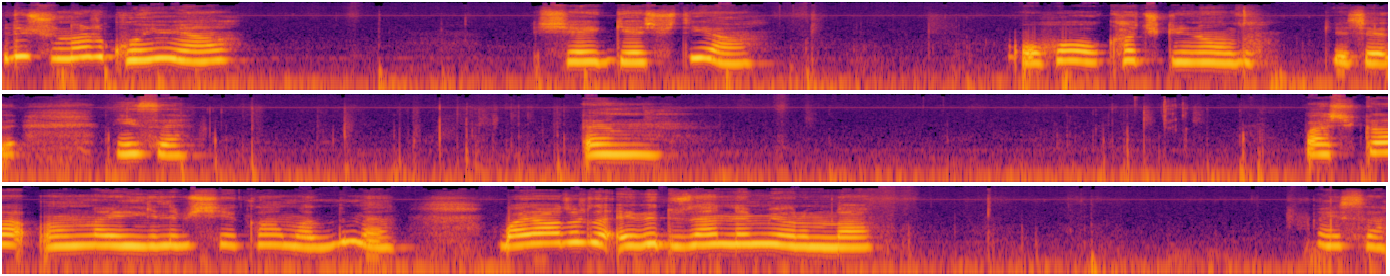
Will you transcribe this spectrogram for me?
Bir de şunları koyayım ya. Şey geçti ya. Oho kaç gün oldu geçeli. Neyse. Em, başka onunla ilgili bir şey kalmadı değil mi? Bayağıdır da evi düzenlemiyorum da. Neyse.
